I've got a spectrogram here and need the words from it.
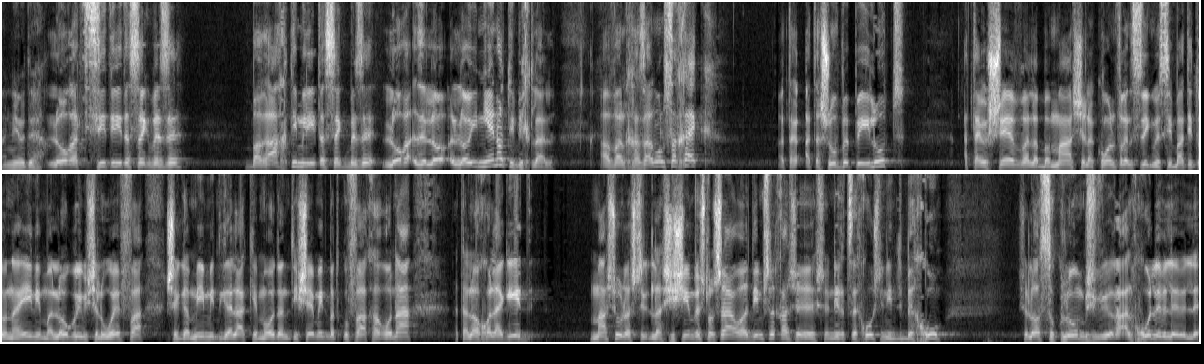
אני יודע. לא רציתי להתעסק בזה, ברחתי מלהתעסק בזה, לא, זה לא, לא עניין אותי בכלל, אבל חזרנו לשחק. אתה, אתה שוב בפעילות, אתה יושב על הבמה של הקונפרנס ליג, מסיבת עיתונאים עם הלוגוים של וופא, שגם היא מתגלה כמאוד אנטישמית בתקופה האחרונה, אתה לא יכול להגיד משהו ל-63 האוהדים שלך ש, שנרצחו, שנטבחו, שלא עשו כלום, בשביל, הלכו, ל, ל, ל,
